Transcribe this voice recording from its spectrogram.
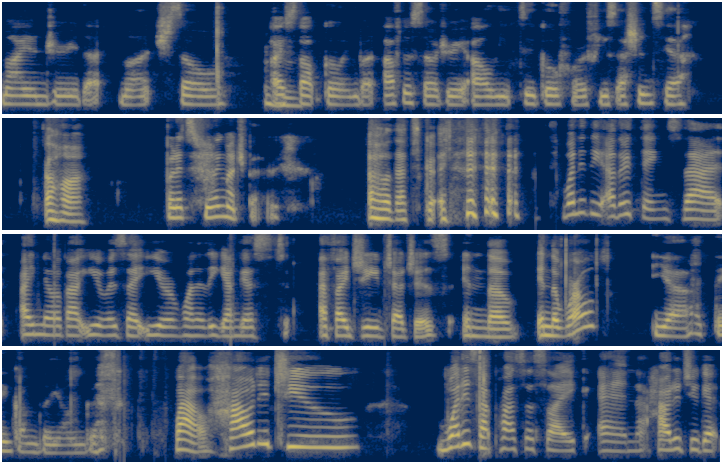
my injury that much, so I Mhm. stopped going. But after surgery, I'll need to go for a few sessions. Yeah, Uh-huh. but it's feeling much better. Oh, that's good. one of the other things that I know about you is that you're one of the youngest FIG judges in the in the world. Yeah, I think I'm the youngest. Wow. How did you what is that process like and how did you get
